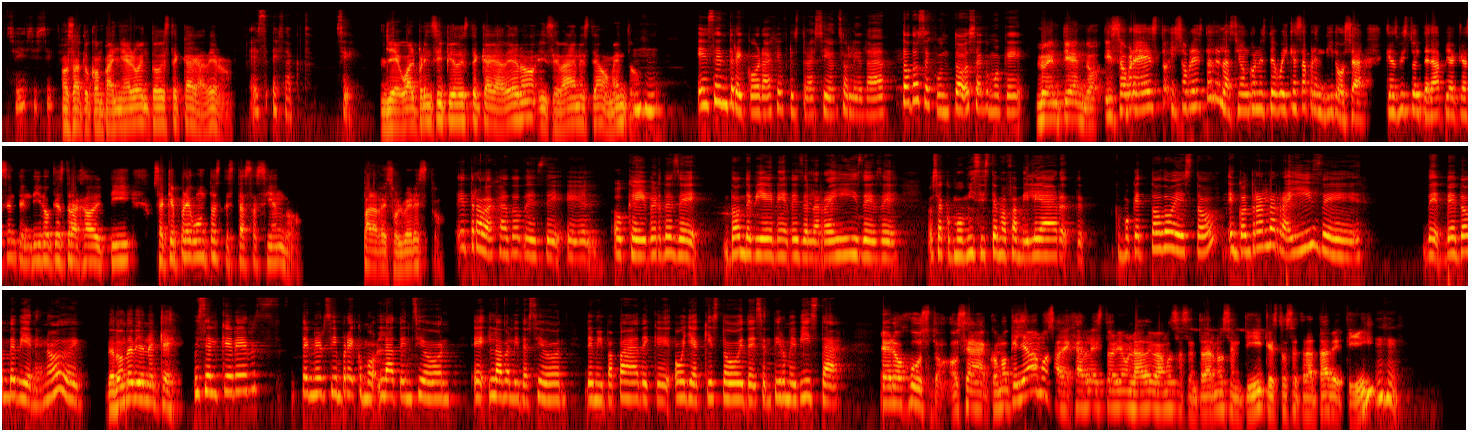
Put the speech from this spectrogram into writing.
sí, sí, sí, O sea, tu compañero en todo este cagadero. es exacto, sí. Llegó al principio de este cagadero y se va en este momento. Es entre coraje, frustración, soledad, todo se juntó, o sea, como que Lo entiendo. Y sobre esto, y sobre esta relación con este güey, ¿qué has aprendido? O sea, ¿qué has visto en terapia? ¿Qué has entendido? ¿Qué has trabajado de ti? O sea, ¿qué preguntas te estás haciendo para resolver esto? he trabajado desde el, ok, ver desde dónde viene, desde la raíz, desde, o sea, como mi sistema familiar, de- como que todo esto, encontrar la raíz de, de, de dónde viene, ¿no? De, ¿De dónde viene qué? pues el querer tener siempre como la atención, eh, la validación de mi papá, de que, oye, aquí estoy, de sentirme vista. Pero justo, o sea, como que ya vamos a dejar la historia a un lado y vamos a centrarnos en ti, que esto se trata de ti.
